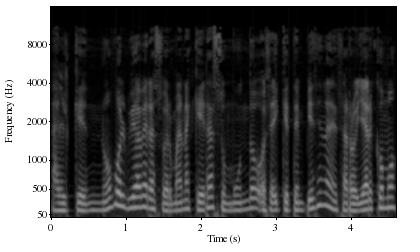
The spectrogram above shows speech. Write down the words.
al que no volvió a ver a su hermana, que era su mundo, o sea, y que te empiecen a desarrollar como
